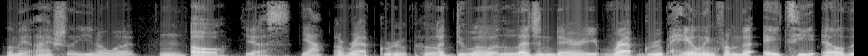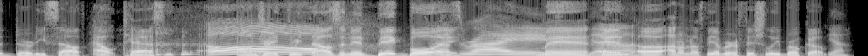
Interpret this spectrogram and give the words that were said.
let me actually. You know what? Oh yes, Yeah. a rap group, Who? a duo, a legendary rap group hailing from the ATL, the Dirty South, OutKast, Oh, Andre 3000, and Big Boi. That's right. Man, Yeah. and uh, I don't know if they ever officially broke up, yeah.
